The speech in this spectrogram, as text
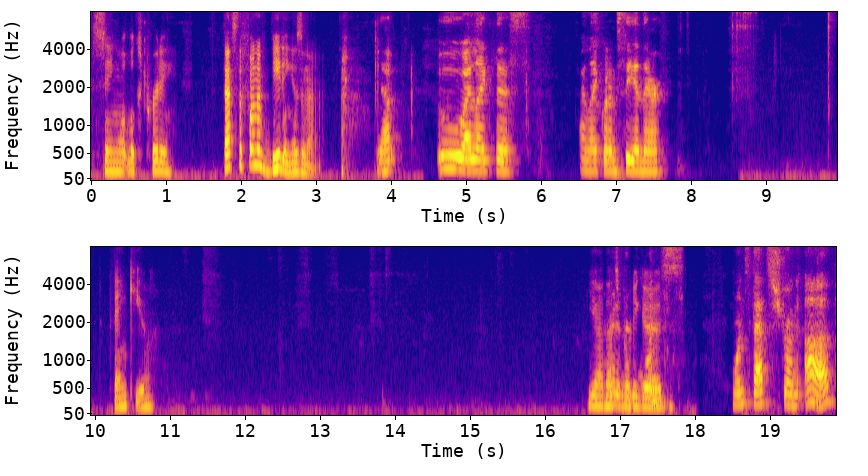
Seeing what looks pretty. That's the fun of beading, isn't it? Yep. Ooh, I like this. I like what I'm seeing there. Thank you. Yeah, that's right, pretty good. Once, once that's strung up,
